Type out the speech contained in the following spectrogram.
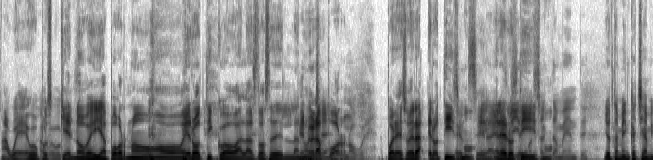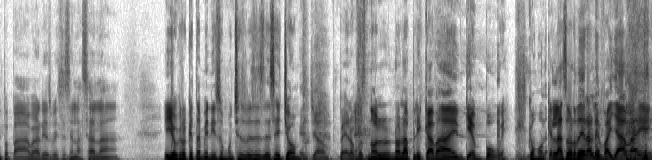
A huevo, A pues huevo ¿quién que no veía porno erótico a las 12 de la que noche? no era porno, güey. Por eso, era erotismo. Sí. Era, Era erotismo. Exactamente. Yo también caché a mi papá varias veces en la sala. Y yo creo que también hizo muchas veces de ese jump. el jump. Pero pues no, no la aplicaba en tiempo, güey. Como que la sordera le fallaba y,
